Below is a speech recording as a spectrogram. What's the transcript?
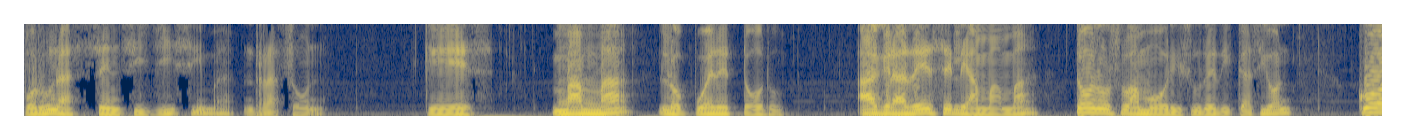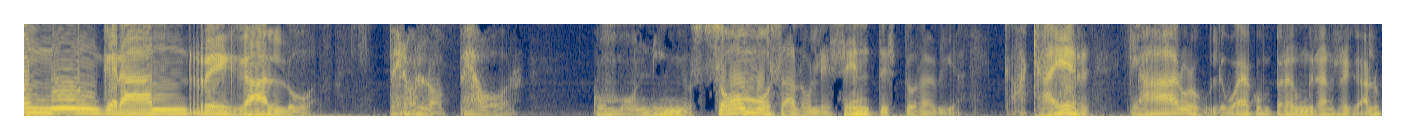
por una sencillísima razón, que es mamá lo puede todo. Agradecele a mamá todo su amor y su dedicación con un gran regalo. Pero lo peor, como niños, somos adolescentes todavía, a caer. Claro, le voy a comprar un gran regalo,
